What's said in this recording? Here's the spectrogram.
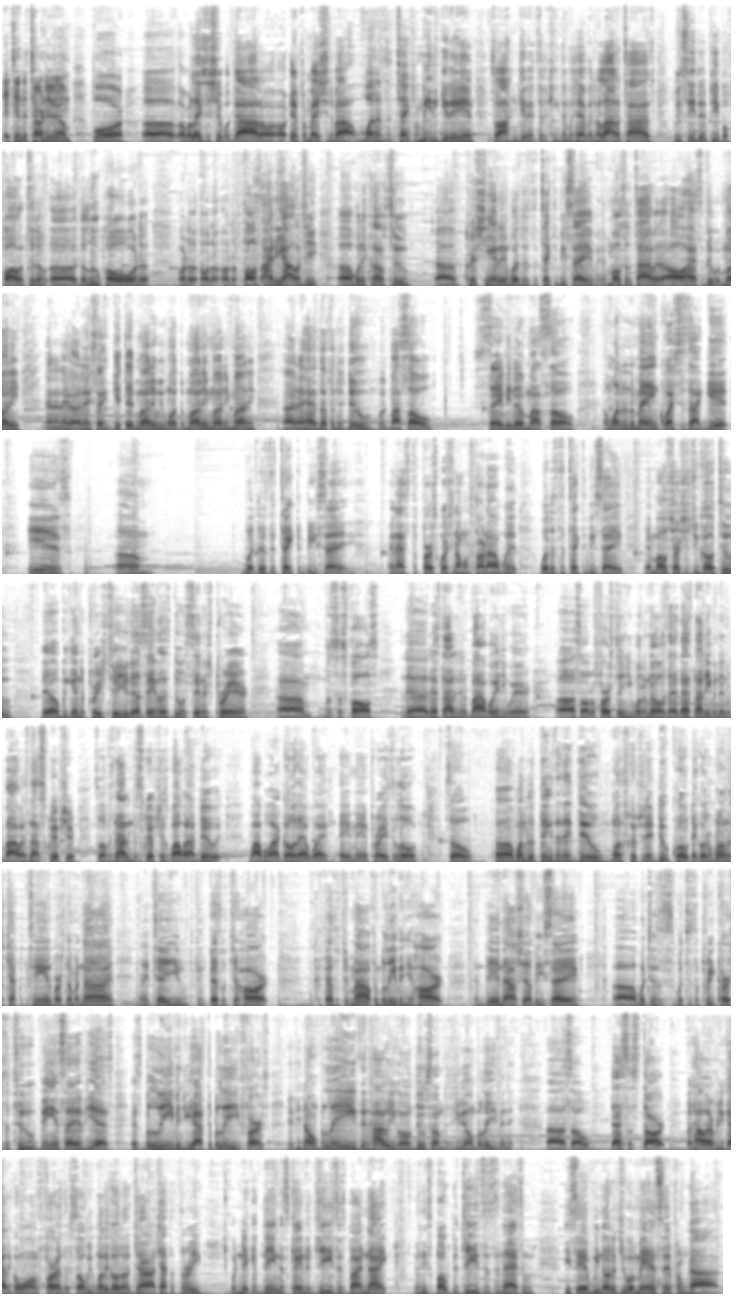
they tend to turn to them for uh, a relationship with God or, or, information about what does it take for me to get in so I can get into the kingdom of heaven. a lot of times we see that people fall into the uh, the loophole or the or the or the, or the false ideology uh, when it comes to uh, Christianity and what does it take to be saved. And most of the time, it all has to do with money. And they, they say, get that money. We want the money, money, money. Uh, and it has nothing to do with my soul, saving of my soul. And one of the main questions I get is, um, what does it take to be saved? And that's the first question I want to start out with. What does it take to be saved? In most churches you go to, they'll begin to preach to you. They'll say, let's do a sinner's prayer, um, which is false. Uh, that's not in the Bible anywhere. Uh, so the first thing you want to know is that that's not even in the Bible. It's not scripture. So if it's not in the scriptures, why would I do it? Why would I go that way? Amen. Praise the Lord. So uh, one of the things that they do, one scripture they do quote, they go to Romans chapter 10, verse number 9, and they tell you confess with your heart confess with your mouth and believe in your heart, and then thou shalt be saved. Uh, which is which is the precursor to being saved. Yes, it's believing. You have to believe first. If you don't believe, then how are you going to do something if you don't believe in it? Uh, so that's a start. But however, you got to go on further. So we want to go to John chapter three, where Nicodemus came to Jesus by night, and he spoke to Jesus and asked him. He said, "We know that you are a man sent from God."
